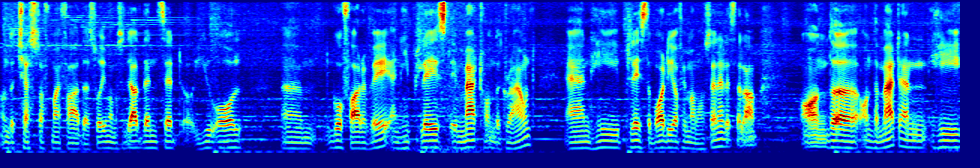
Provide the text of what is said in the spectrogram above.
on the chest of my father. So Imam Sajjad then said, you all um, go far away and he placed a mat on the ground and he placed the body of Imam Hussain salam on the, on the mat and he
